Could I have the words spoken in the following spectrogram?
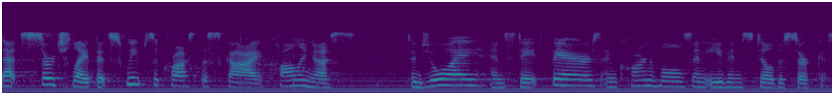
That searchlight that sweeps across the sky, calling us to joy and state fairs and carnivals and even still the circus.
